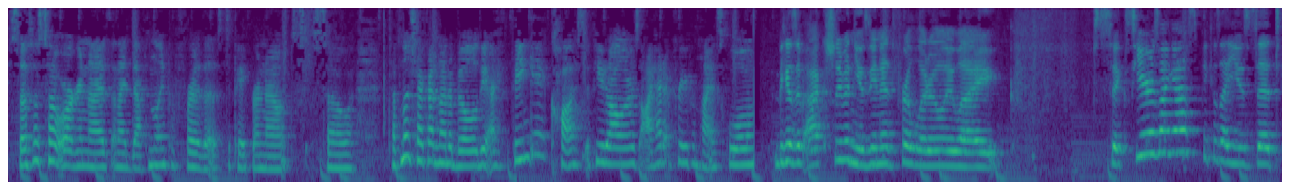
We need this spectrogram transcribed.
so, so, so organized and I definitely prefer this to paper notes. So definitely check out Notability. I think it costs a few dollars. I had it free from high school because I've actually been using it for literally like six years, I guess, because I used it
